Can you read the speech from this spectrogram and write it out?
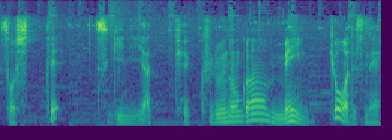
そして、次にやってくるのがメイン。今日はですね、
